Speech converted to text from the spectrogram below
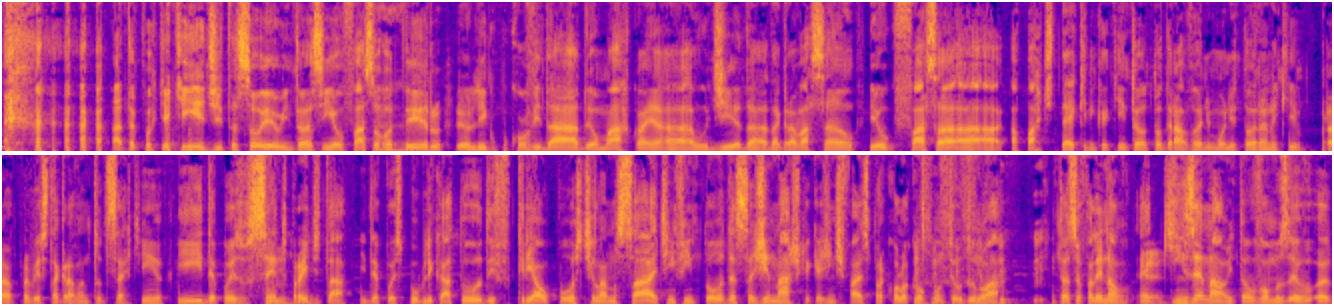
Até porque quem edita sou eu. Então, assim, eu faço o roteiro, eu ligo pro convidado, eu marco a, a, o dia da, da, gravação, eu faço a, a, parte técnica aqui, então eu tô gravando e monitorando aqui pra, pra ver se tá gravando tudo certinho. E depois eu sento uhum. pra editar. E depois publicar tudo e criar o post lá no site. Enfim, toda essa ginástica que a gente faz para colocar o conteúdo no ar. Então, assim, eu falei, não, é, é, quinzenal. Então, vamos. Eu, eu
